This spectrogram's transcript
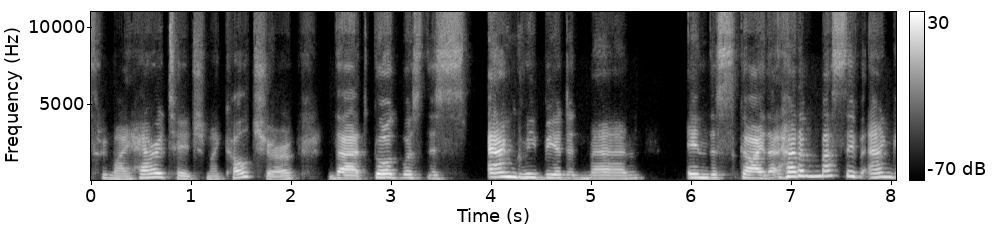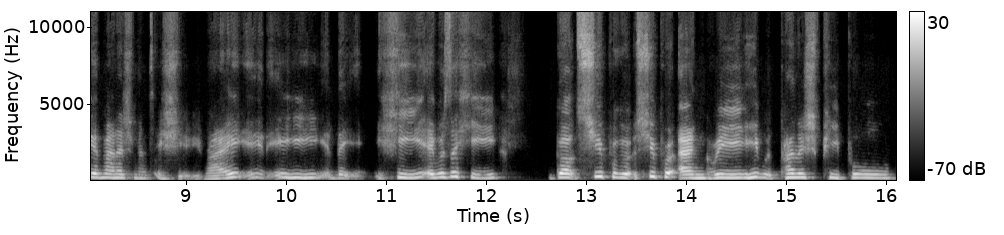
through my heritage, my culture, that God was this angry bearded man in the sky that had a massive anger management issue, right? It, he, the, he, it was a he, got super, super angry. He would punish people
